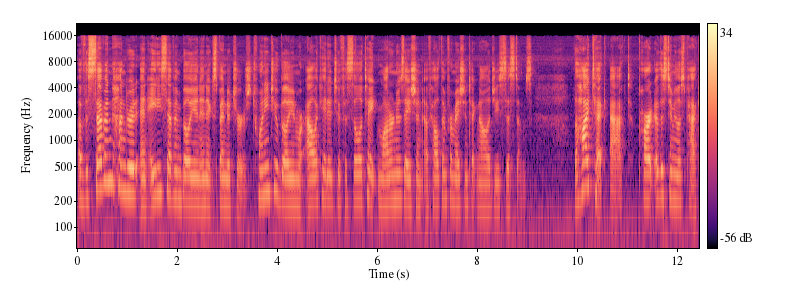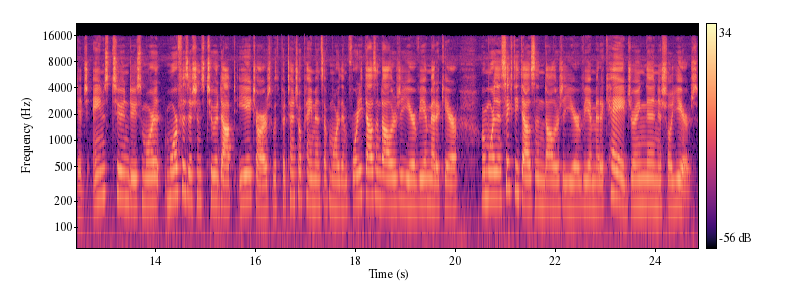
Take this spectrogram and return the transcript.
Of the 787 billion in expenditures, 22 billion were allocated to facilitate modernization of health information technology systems. The HITECH Act, part of the stimulus package, aims to induce more, more physicians to adopt EHRs with potential payments of more than $40,000 a year via Medicare or more than $60,000 a year via Medicaid during the initial years.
